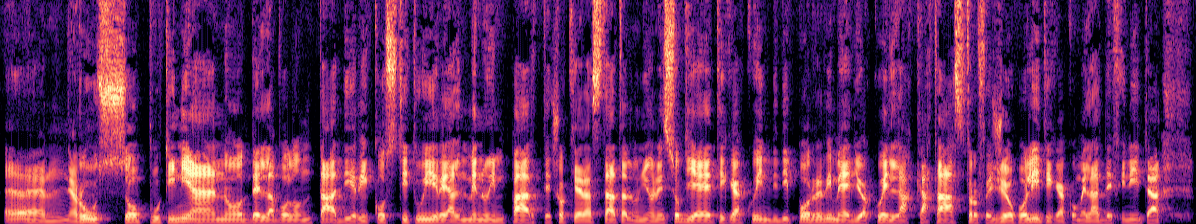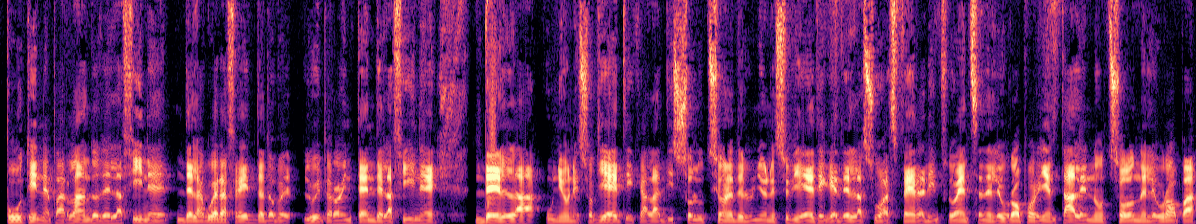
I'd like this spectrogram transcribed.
ehm, russo, putiniano, della volontà di ricostituire almeno in parte ciò che era stata l'Unione Sovietica, quindi di porre rimedio a quella catastrofe geopolitica, come l'ha definita Putin parlando della fine della guerra fredda, dove lui però intende la fine dell'Unione Sovietica, la dissoluzione dell'Unione Sovietica e della sua sfera di influenza nell'Europa orientale, non solo nell'Europa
